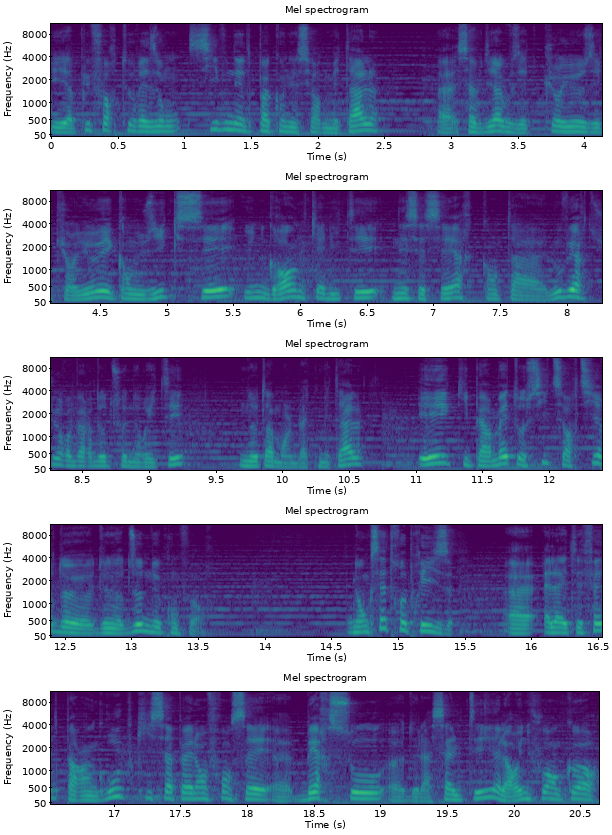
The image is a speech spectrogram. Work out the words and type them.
et à plus forte raison, si vous n'êtes pas connaisseur de métal, euh, ça veut dire que vous êtes curieuse et curieux, et qu'en musique, c'est une grande qualité nécessaire quant à l'ouverture vers d'autres sonorités, notamment le black metal, et qui permettent aussi de sortir de, notre zone de confort. Donc cette reprise, euh, elle a été faite par un groupe qui s'appelle en français euh, Berceau euh, de la saleté. Alors une fois encore,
